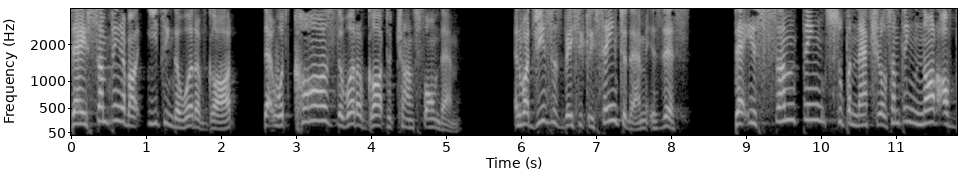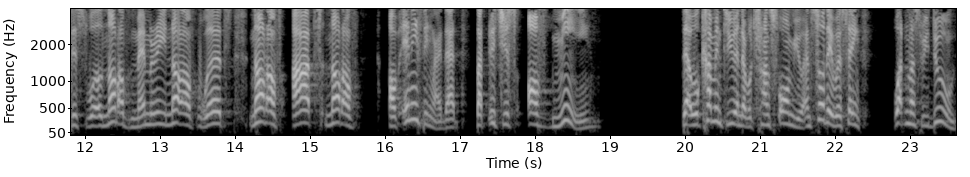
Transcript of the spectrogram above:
there is something about eating the Word of God that would cause the Word of God to transform them. And what Jesus is basically saying to them is this there is something supernatural, something not of this world, not of memory, not of words, not of art, not of, of anything like that, but which is of me that will come into you and that will transform you. And so they were saying, What must we do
